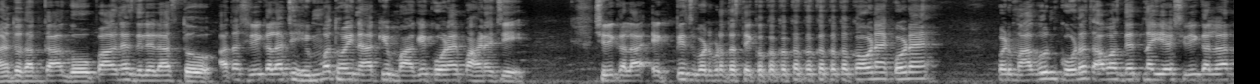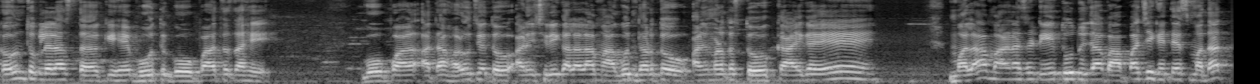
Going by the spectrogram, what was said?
आणि तो धक्का गोपाळनेच दिलेला असतो. आता श्रीकलाची हिंमत होईना की मागे कोण आहे पाहण्याची? श्रीकला एकटीच बडबडत असते. क क क कोण आहे कोण आहे? पण मागून कोणच आवाज देत नाही आहे श्रीकलाला कळून चुकलेलं असतं की हे भूत गोपाळचंच आहे. गोपाळ आता हळूच येतो आणि श्रीकलाला मागून धरतो आणि म्हणत असतो काय गय मला मारण्यासाठी तू तुझ्या बापाची घेतेस मदत?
